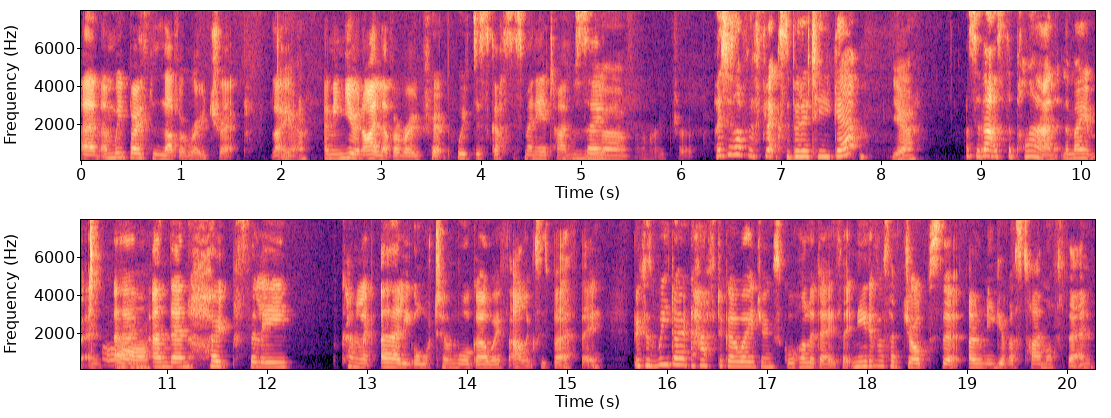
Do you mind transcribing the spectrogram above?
Um, and we both love a road trip. Like, yeah. I mean, you and I love a road trip. We've discussed this many a time. So Love a road trip. I just love the flexibility you get. Yeah. So that's the plan at the moment. Um, and then hopefully, kind of like early autumn, we'll go away for Alex's birthday. Because we don't have to go away during school holidays. Like, neither of us have jobs that only give us time off then.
